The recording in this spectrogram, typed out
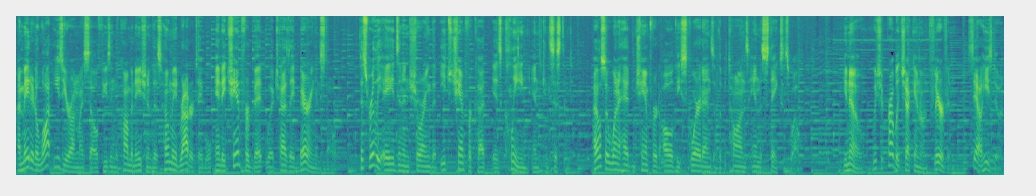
I made it a lot easier on myself using the combination of this homemade router table and a chamfer bit which has a bearing installed. This really aids in ensuring that each chamfer cut is clean and consistent. I also went ahead and chamfered all of the squared ends of the batons and the stakes as well. You know, we should probably check in on Flirvin, see how he's doing.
